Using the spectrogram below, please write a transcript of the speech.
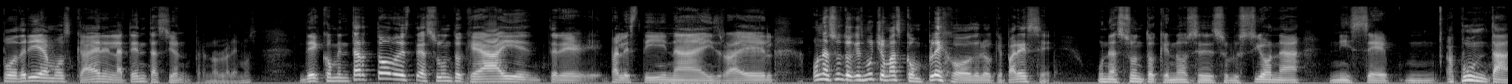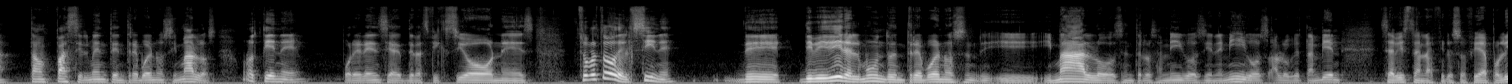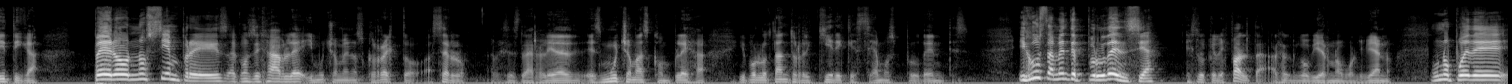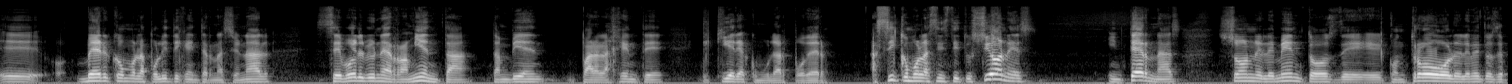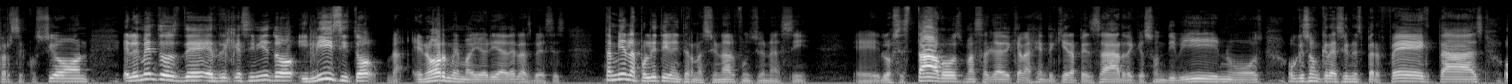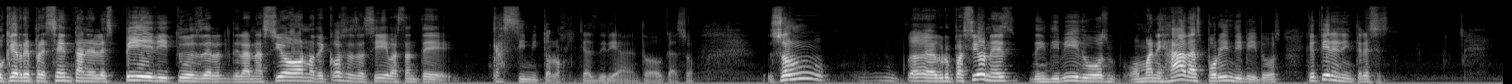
podríamos caer en la tentación, pero no lo haremos, de comentar todo este asunto que hay entre Palestina e Israel. Un asunto que es mucho más complejo de lo que parece. Un asunto que no se soluciona ni se mm, apunta tan fácilmente entre buenos y malos. Uno tiene, por herencia de las ficciones, sobre todo del cine, de dividir el mundo entre buenos y, malos, entre los amigos y enemigos, algo que también se ha visto en la filosofía política. Pero no siempre es aconsejable y mucho menos correcto hacerlo. A veces la realidad es mucho más compleja y por lo tanto requiere que seamos prudentes. Y justamente prudencia es lo que le falta al gobierno boliviano. Uno puede eh, ver cómo la política internacional se vuelve una herramienta también para la gente que quiere acumular poder. Así como las instituciones internas son elementos de control, elementos de persecución, elementos de enriquecimiento ilícito, la enorme mayoría de las veces, también la política internacional funciona así. Eh, los estados, más allá de que la gente quiera pensar de que son divinos, o que son creaciones perfectas, o que representan el espíritu de la nación, o de cosas así bastante casi mitológicas, diría en todo caso. Son eh, agrupaciones de individuos o manejadas por individuos que tienen intereses.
